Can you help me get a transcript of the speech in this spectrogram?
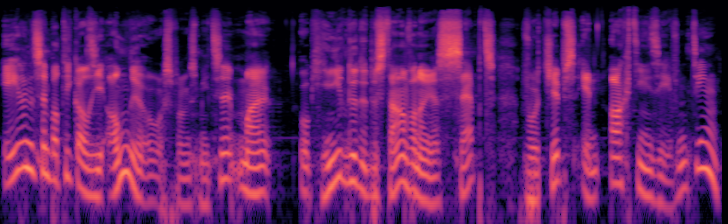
Even sympathiek als die andere oorsprongsmythen, maar ook hier doet het bestaan van een recept voor chips in 1817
